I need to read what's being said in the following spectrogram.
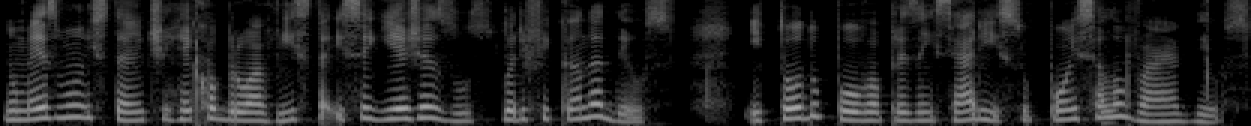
No mesmo instante, recobrou a vista e seguia Jesus, glorificando a Deus. E todo o povo, ao presenciar isso, pôs-se a louvar a Deus.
